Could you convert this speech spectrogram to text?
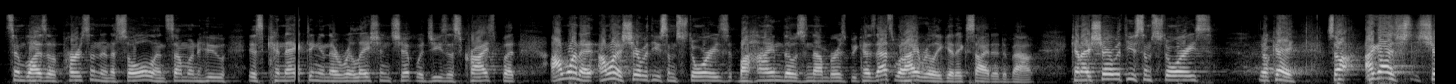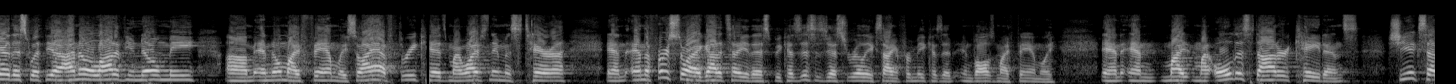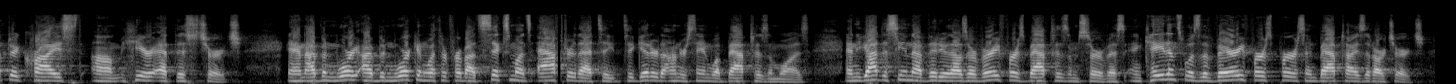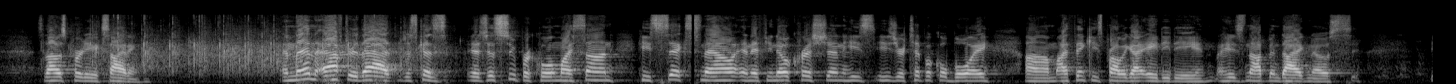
symbolize a person and a soul and someone who is connecting in their relationship with Jesus Christ. But I want to I want to share with you some stories behind those numbers because that's what I really get excited about. Can I share with you some stories? Okay, so I got to sh- share this with you. I know a lot of you know me um, and know my family. So I have three kids. My wife's name is Tara. And, and the first story, I got to tell you this because this is just really exciting for me because it involves my family. And, and my, my oldest daughter, Cadence, she accepted Christ um, here at this church. And I've been, wor- I've been working with her for about six months after that to, to get her to understand what baptism was. And you got to see in that video, that was our very first baptism service. And Cadence was the very first person baptized at our church. So that was pretty exciting. And then after that, just because it's just super cool, my son, he's six now, and if you know Christian, he's, he's your typical boy. Um, I think he's probably got ADD. He's not been diagnosed.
